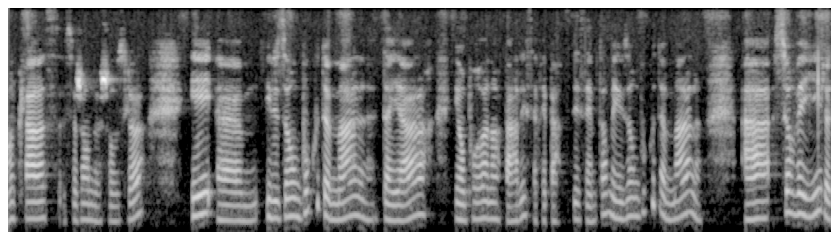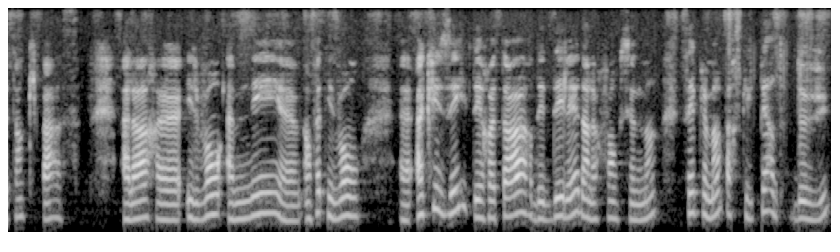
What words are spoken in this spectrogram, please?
en classe, ce genre de choses-là. Et euh, ils ont beaucoup de mal, d'ailleurs, et on pourra en reparler, ça fait partie des symptômes, mais ils ont beaucoup de mal à surveiller le temps qui passe. Alors, euh, ils vont amener, en fait, ils vont euh, accuser des retards, des délais dans leur fonctionnement, simplement parce qu'ils perdent de vue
